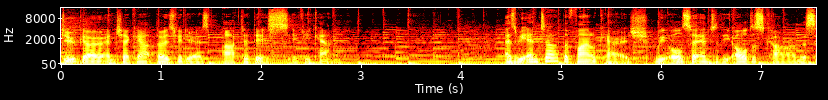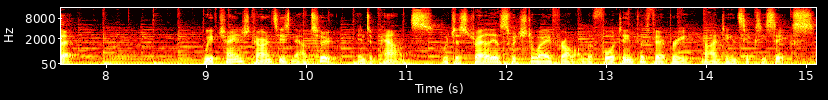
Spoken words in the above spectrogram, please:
Do go and check out those videos after this if you can. As we enter the final carriage, we also enter the oldest car on the set, We've changed currencies now too, into pounds, which Australia switched away from on the 14th of February 1966.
